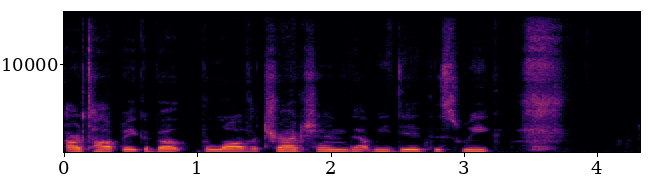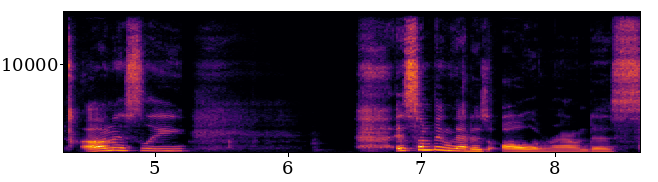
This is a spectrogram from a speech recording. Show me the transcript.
our topic about the law of attraction that we did this week. Honestly, it's something that is all around us.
